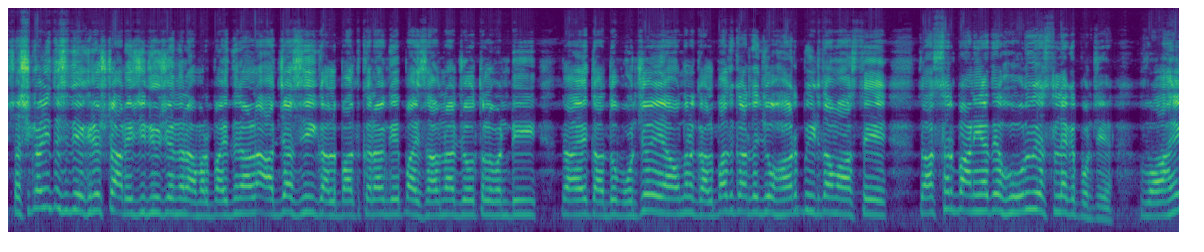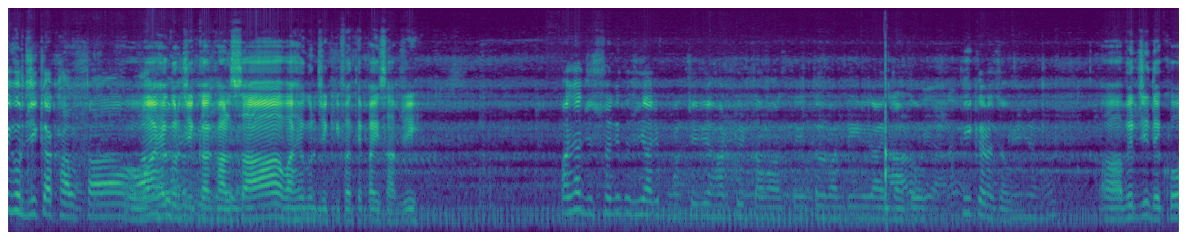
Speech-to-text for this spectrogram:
ਸਤਿ ਸ਼੍ਰੀ ਅਕਾਲ ਜੀ ਤੁਸੀਂ ਦੇਖ ਰਹੇ ਹੋ ਸਟਾਰ ਏਜੀ ਨਿਊਜ਼ ਚੈਨਲ ਅਮਰਪਾਈ ਦੇ ਨਾਲ। ਅੱਜ ਅਸੀਂ ਗੱਲਬਾਤ ਕਰਾਂਗੇ ਭਾਈ ਸਾਹਿਬ ਨਾਲ ਜੋ ਤਲਵੰਡੀ ਰਾਏ ਦਾਦੋ ਪਹੁੰਚੇ ਹੋਏ ਆ ਉਹਨਾਂ ਨਾਲ ਗੱਲਬਾਤ ਕਰਦੇ ਜੋ ਹਰ ਪੀੜਤਾਂ ਵਾਸਤੇ ਰਾਸਰ ਪਾਣੀਆਂ ਤੇ ਹੋਰ ਵੀ ਅਸਲ ਲੈ ਕੇ ਪਹੁੰਚੇ ਆ। ਵਾਹਿਗੁਰੂ ਜੀ ਕਾ ਖਾਲਸਾ ਵਾਹਿਗੁਰੂ ਜੀ ਕਾ ਖਾਲਸਾ ਵਾਹਿਗੁਰੂ ਜੀ ਕੀ ਫਤਿਹ ਭਾਈ ਸਾਹਿਬ ਜੀ। ਭਾਈ ਸਾਹਿਬ ਜਿਸ ਤਰ੍ਹਾਂ ਕਿ ਤੁਸੀਂ ਅੱਜ ਪਹੁੰਚੇ ਜੀ ਹਰ ਪੀੜਤਾਂ ਵਾਸਤੇ ਤਲਵੰਡੀ ਰਾਏ ਦਾਦੋ ਕੀ ਕਹਿਣਾ ਚਾਹੋਗੇ? ਵੀਰ ਜੀ ਦੇਖੋ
